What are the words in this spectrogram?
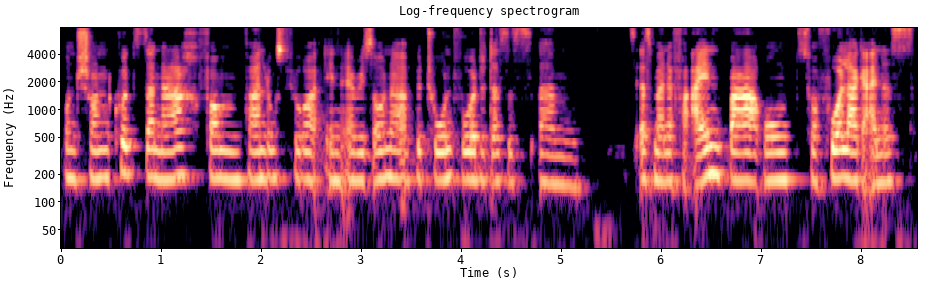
und schon kurz danach vom Verhandlungsführer in Arizona betont wurde, dass es ähm, erstmal eine Vereinbarung zur Vorlage eines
